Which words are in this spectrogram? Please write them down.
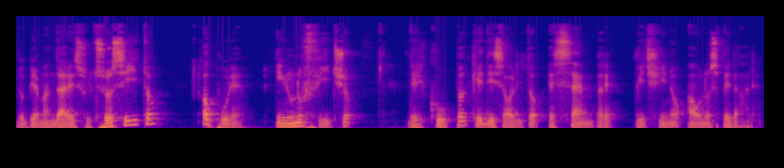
dobbiamo andare sul suo sito oppure in un ufficio del CUP che di solito è sempre vicino a un ospedale.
